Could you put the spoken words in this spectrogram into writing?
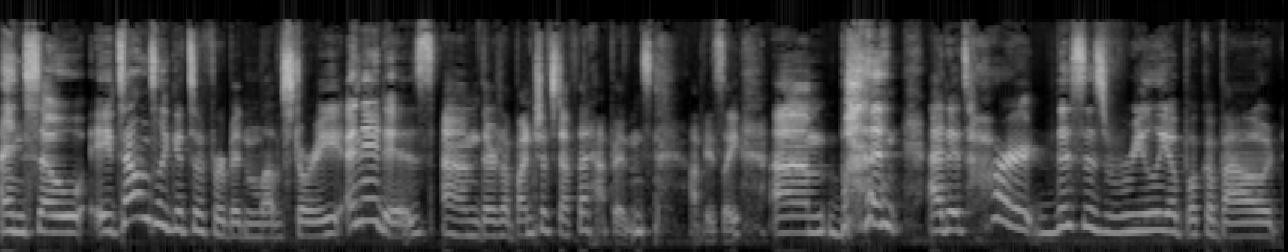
and so it sounds like it's a forbidden love story, and it is. Um, there's a bunch of stuff that happens, obviously. Um, but at its heart, this is really a book about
